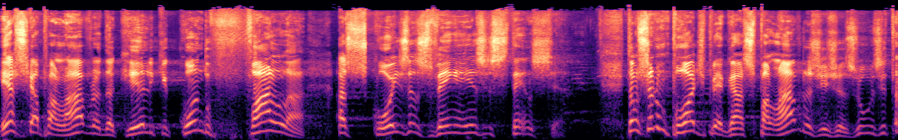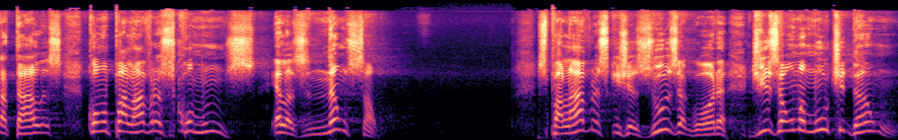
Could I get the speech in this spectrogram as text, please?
Essa é a palavra daquele que, quando fala, as coisas vêm à existência. Então você não pode pegar as palavras de Jesus e tratá-las como palavras comuns, elas não são. As palavras que Jesus agora diz a uma multidão.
